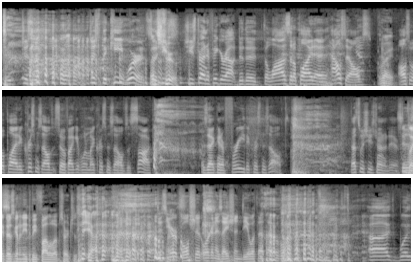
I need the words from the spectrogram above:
just the, just the key words. So That's she's, true. She's trying to figure out do the, the laws that apply to house elves Right. also apply to Christmas elves. So if I give one of my Christmas elves a sock, Is that going to free the Christmas elf? That's what she's trying to do. Seems like there's going to need to be follow up searches. yeah. Does your bullshit organization deal with that type of law? Uh, we're,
